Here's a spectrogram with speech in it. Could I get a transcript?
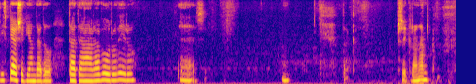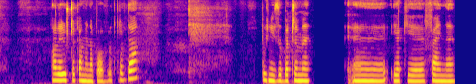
Dispiace che è andato tata a lavoro, vero? Eh, sì. Mm. Tak. Przykro nam. Ale już czekamy na powrót, prawda? Później zobaczymy, e, jakie fajne,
